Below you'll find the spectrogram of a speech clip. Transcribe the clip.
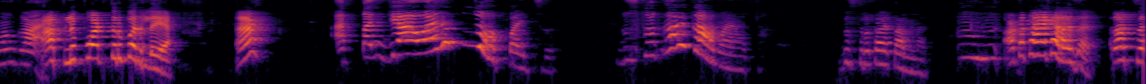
मग आपलं पोट तर भरलं या आ? जेवायला झोपायचं. दुसरं काय काम आहे आता? दुसरं काय काम नाही. आता काय करायचंय रातचं.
